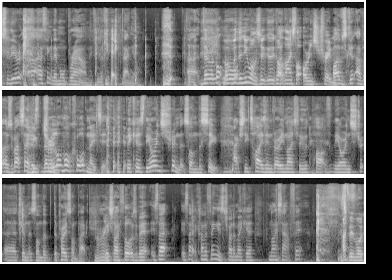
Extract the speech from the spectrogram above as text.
so the, I I think they're more brown if you look at it daniel Uh, there are a lot more. with the new ones, they've got a nice like orange trim. I was, gonna, I was about to say they're a lot more coordinated because the orange trim that's on the suit actually ties in very nicely with part of the orange stri- uh, trim that's on the, the proton pack, Nice. which I thought was a bit. Is that is that kind of thing? Is trying to make a, nice outfit? It's a bit more.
